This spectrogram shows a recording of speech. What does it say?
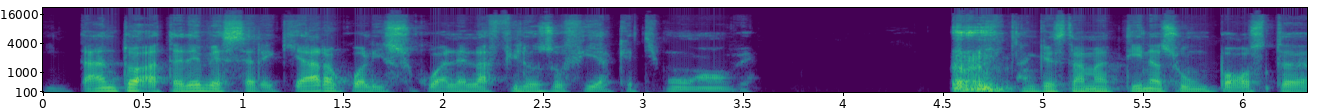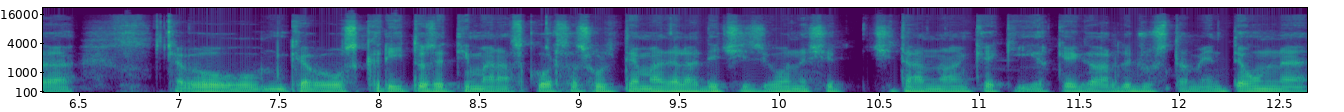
Intanto a te deve essere chiaro quali, qual è la filosofia che ti muove. Anche stamattina su un post eh, che avevo, che avevo, scritto settimana scorsa sul tema della decisione, citando anche Kierkegaard, giustamente un,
